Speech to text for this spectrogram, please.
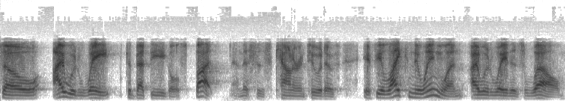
So I would wait to bet the Eagles. But, and this is counterintuitive, if you like New England, I would wait as well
